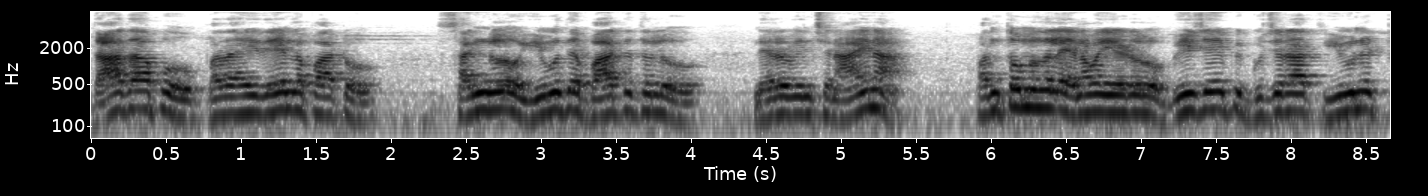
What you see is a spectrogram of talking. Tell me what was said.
దాదాపు పదహైదేళ్ళ పాటు సంఘ్లో యువత బాధ్యతలు నిర్వహించిన ఆయన పంతొమ్మిది వందల ఎనభై ఏడులో బీజేపీ గుజరాత్ యూనిట్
